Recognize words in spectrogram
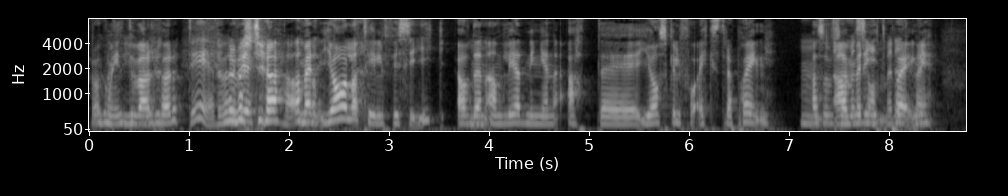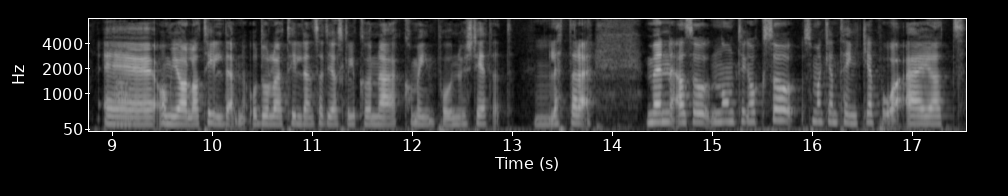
Fråga mig inte varför. Det? Det var det värsta jag hört. Men jag la till fysik av den Mm. anledningen att eh, jag skulle få extra poäng. Mm. Alltså Ja, men meritpoäng. Eh, Om jag la till den. Och då la jag till den så att jag skulle kunna komma in på universitetet Mm. lättare. Men alltså någonting också som man kan tänka på är ju att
